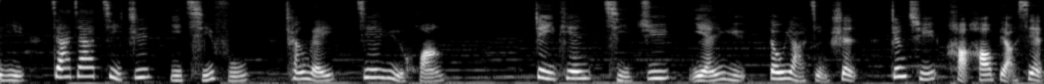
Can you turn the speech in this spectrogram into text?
以家家祭之以祈福，称为接玉皇。这一天起居言语都要谨慎，争取好好表现，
